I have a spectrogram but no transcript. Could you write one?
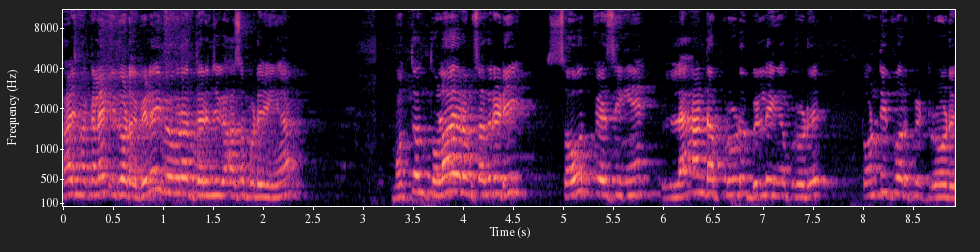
ஹாய் மக்களே இதோட விலை விவரம் தெரிஞ்சுக்க ஆசைப்படுவீங்க. மொத்தம் தொள்ளாயிரம் சதுரடி south facing land approved building approved twenty four feet road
